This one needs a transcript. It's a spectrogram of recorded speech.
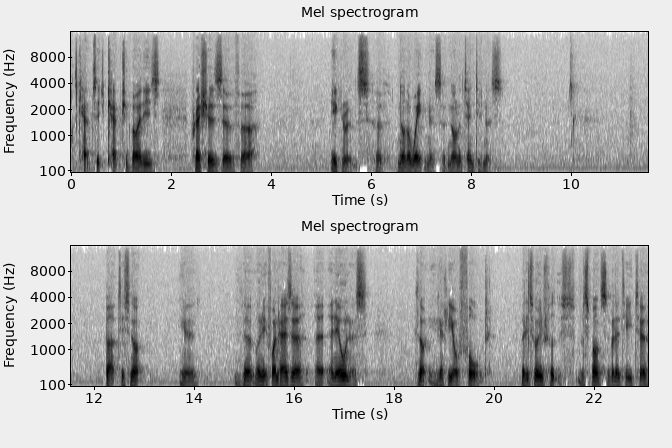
It's captured, captured by these pressures of uh, ignorance, of non awakeness, of non attentiveness. But it's not, you know, when if one has a, a, an illness, it's not exactly your fault, but it's your responsibility to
